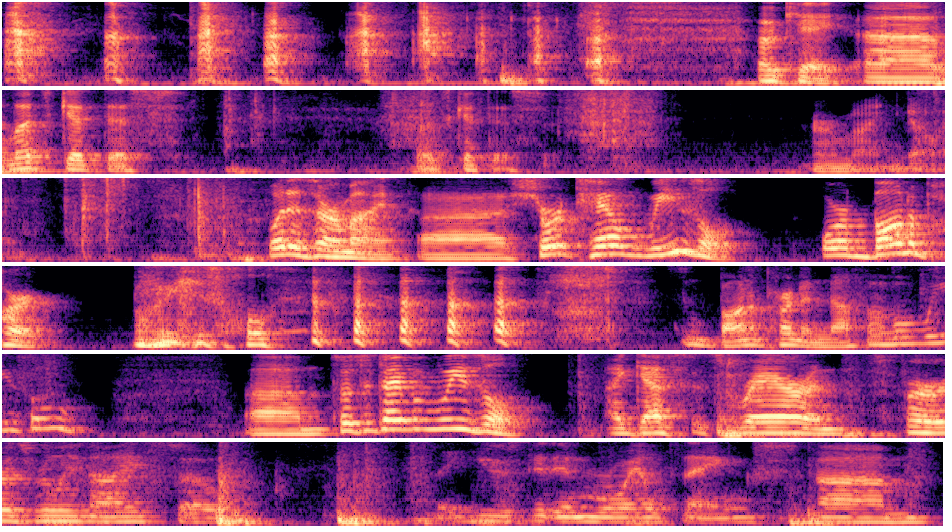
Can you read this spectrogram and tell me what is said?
okay, uh, let's get this. Let's get this ermine going. What is ermine? Uh, short-tailed weasel or Bonaparte weasel. Isn't Bonaparte enough of a weasel? Um, so it's a type of weasel. I guess it's rare and its fur is really nice, so they used it in royal things. Um,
